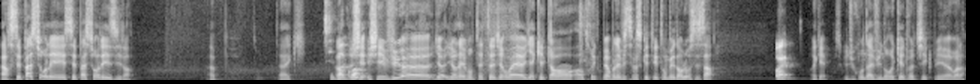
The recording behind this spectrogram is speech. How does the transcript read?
Alors, c'est pas sur les, c'est pas sur les îles. hein. Hop. Donc, tac. C'est pas Alors, quoi j'ai- vu, euh, il y, y en a, ils vont peut-être dire, ouais, il y a quelqu'un en, en truc, mais à mon avis, c'est parce que t'es tombé dans l'eau, c'est ça Ouais. Ok, parce que du coup, on a vu une roquette voltique, mais euh, voilà.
